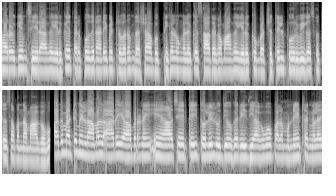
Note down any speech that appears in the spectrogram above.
ஆரோக்கியம் சீராக இருக்க. தற்போது நடைபெற்று வரும் தசா புக்திகள் உங்களுக்கு சாதகமாக இருக்கும் பட்சத்தில் பூர்வீக சொத்து சம்பந்தமாகவும் அது மட்டுமில்லாமல் ஆடை ஆபரண சேர்க்கை தொழில் உத்தியோக ரீதியாகவோ பல முன்னேற்றங்களை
